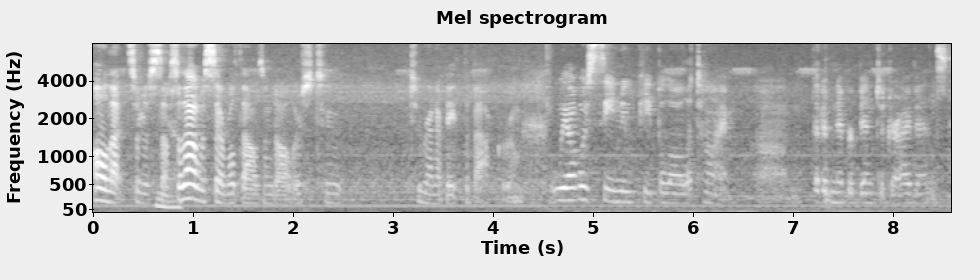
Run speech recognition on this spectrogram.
all that sort of stuff. Yeah. So that was several thousand dollars to to renovate the back room. We always see new people all the time um, that have never been to drive-ins.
